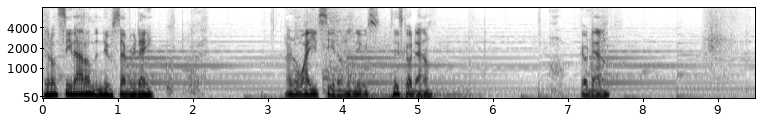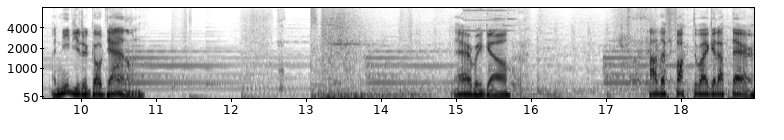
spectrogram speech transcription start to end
You don't see that on the news every day. I don't know why you'd see it on the news. Please go down. Go down. I need you to go down. There we go. How the fuck do I get up there?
